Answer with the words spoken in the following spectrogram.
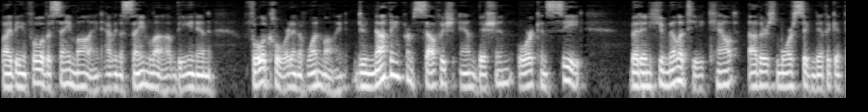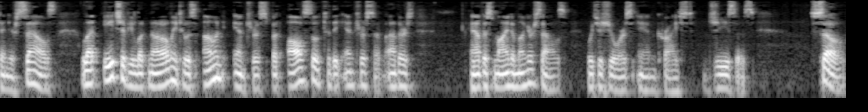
by being full of the same mind, having the same love, being in full accord and of one mind. Do nothing from selfish ambition or conceit, but in humility count others more significant than yourselves let each of you look not only to his own interests, but also to the interests of others. Have this mind among yourselves, which is yours in Christ Jesus. So,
